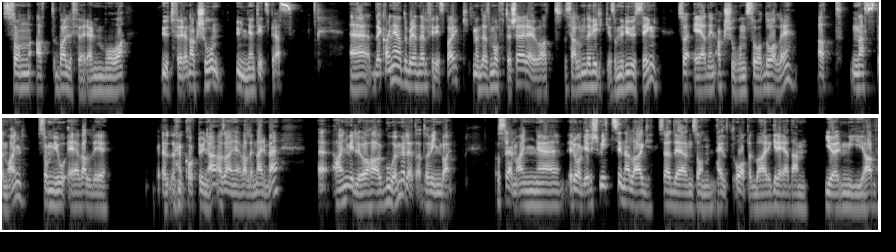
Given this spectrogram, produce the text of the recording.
sånn at ballføreren må utføre en aksjon under tidspress. Eh, det kan hende at det blir en del frispark, men det som ofte skjer, er jo at selv om det virker som rusing, så er den aksjonen så dårlig at nestemann, som jo er veldig kort unna, altså han er veldig nærme. Eh, han vil jo ha gode muligheter til å vinne ballen. Og Ser man eh, Roger Schmidt sine lag, så er det en sånn helt åpenbar greie de gjør mye av.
